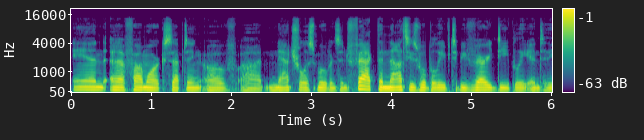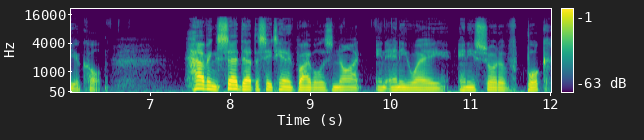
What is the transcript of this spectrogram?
and uh, far more accepting of uh, naturalist movements. In fact, the Nazis were believed to be very deeply into the occult. Having said that, the Satanic Bible is not in any way any sort of book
